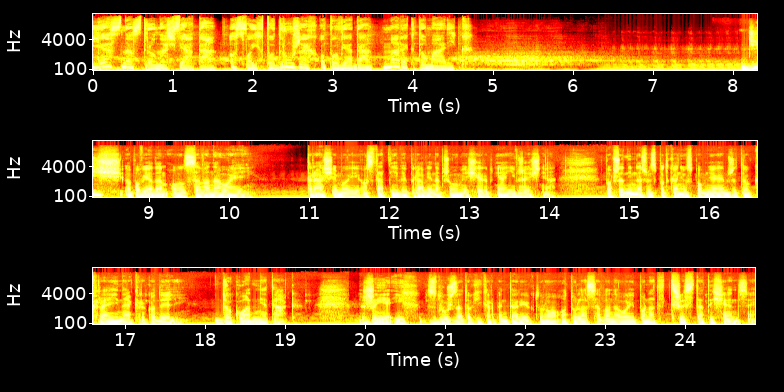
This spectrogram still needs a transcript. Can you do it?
Jasna strona świata. O swoich podróżach opowiada Marek Tomalik. Dziś opowiadam o Savannah Way, trasie mojej ostatniej wyprawie na przełomie sierpnia i września. W poprzednim naszym spotkaniu wspomniałem, że to kraina krokodyli. Dokładnie tak. Żyje ich wzdłuż Zatoki Carpentaria, którą otula Savannah Way ponad 300 tysięcy.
